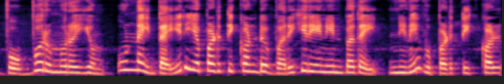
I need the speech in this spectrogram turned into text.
ஒவ்வொரு முறையும் உன்னை தைரியப்படுத்தி கொண்டு வருகிறேன் என்பதை நினைவுபடுத்திக்கொள்.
